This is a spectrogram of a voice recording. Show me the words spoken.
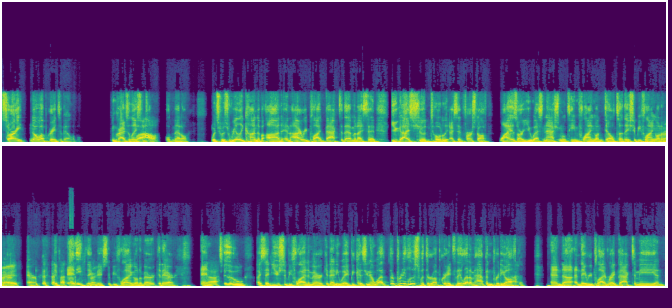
sorry, no upgrades available. Congratulations Wow. on the gold medal." Which was really kind of odd. And I replied back to them and I said, You guys should totally. I said, First off, why is our U.S. national team flying on Delta? They should be flying on American Air. If anything, Right. they should be flying on American Air. And Yeah. two, I said, you should be flying American anyway, because you know what? They're pretty loose with their upgrades. They let them happen pretty often. And uh, and they replied right back to me. And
